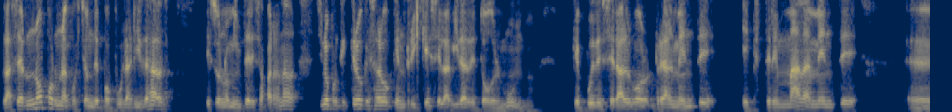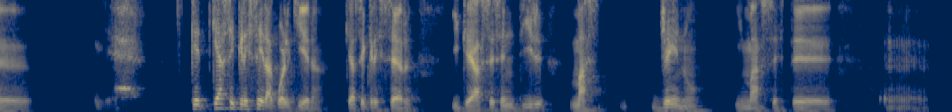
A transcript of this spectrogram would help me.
placer, no por una cuestión de popularidad, eso no me interesa para nada, sino porque creo que es algo que enriquece la vida de todo el mundo que puede ser algo realmente extremadamente... Eh, que, hace crecer a cualquiera, que hace crecer y que hace sentir más lleno y más este, eh,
